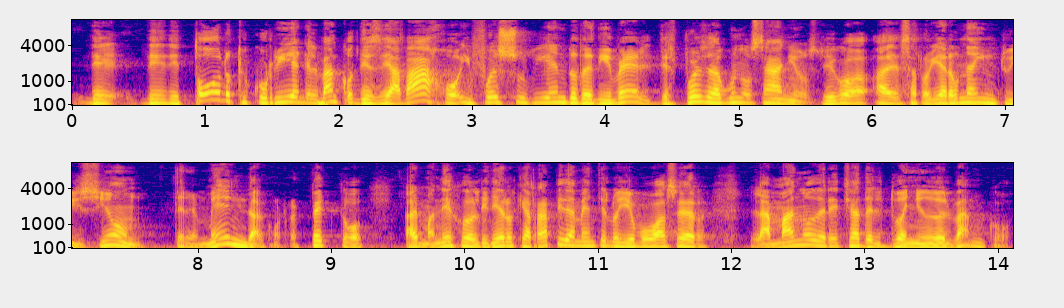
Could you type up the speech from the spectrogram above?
de, de, todo lo que ocurría en el banco desde abajo y fue subiendo de nivel. Después de algunos años llegó a desarrollar una intuición tremenda con respecto al manejo del dinero que rápidamente lo llevó a ser la mano derecha del dueño del banco.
